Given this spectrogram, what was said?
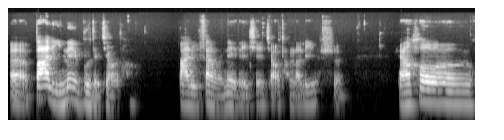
呃，巴黎内部的教堂。巴黎范围内的一些教堂的历史，然后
